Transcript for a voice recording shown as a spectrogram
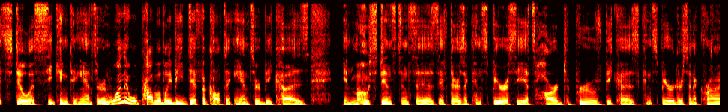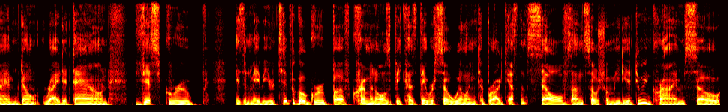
still is seeking to answer, and one that will probably be difficult to answer because in most instances, if there's a conspiracy, it's hard to prove because conspirators in a crime don't write it down. This group isn't maybe your typical group of criminals because they were so willing to broadcast themselves on social media doing crimes. So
